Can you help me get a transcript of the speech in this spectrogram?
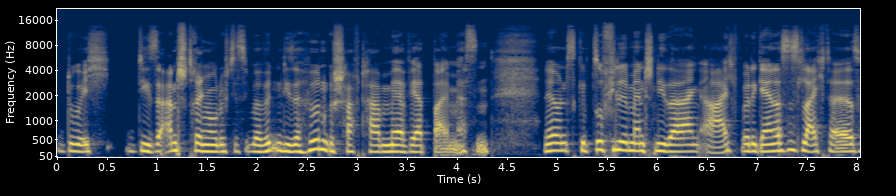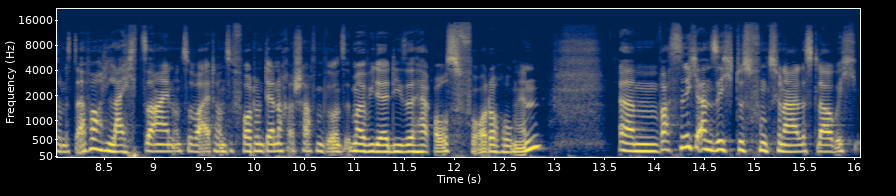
durch diese Anstrengung, durch das Überwinden dieser Hürden geschafft haben, mehr Wert beimessen. Ne, und es gibt so viele Menschen, die sagen, ah, ich würde gerne, dass es leichter ist und es darf auch leicht sein und so weiter und so fort. Und dennoch erschaffen wir uns immer wieder diese Herausforderungen. Ähm, was nicht an sich dysfunktional ist, glaube ich,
